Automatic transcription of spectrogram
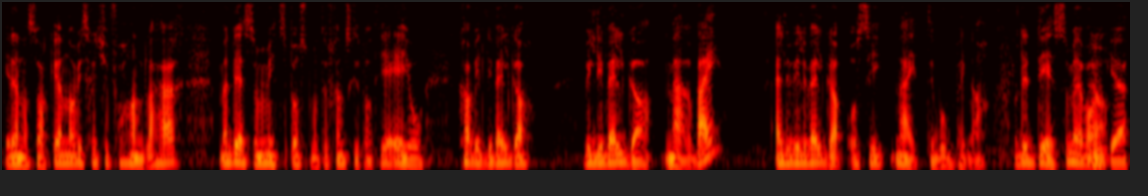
i denne saken. Og vi skal ikke forhandle her. Men det som er mitt spørsmål til Fremskrittspartiet, er jo hva vil de velge? Vil de velge mer vei, eller ville velge å si nei til bompenger? Og det er det som er valget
